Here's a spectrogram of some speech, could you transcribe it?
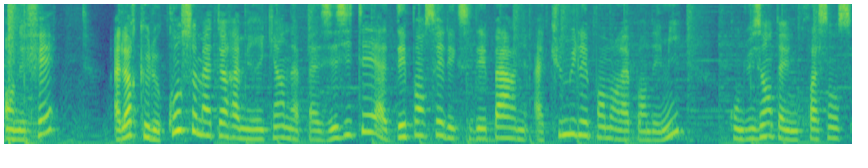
En effet, alors que le consommateur américain n'a pas hésité à dépenser l'excès d'épargne accumulé pendant la pandémie, conduisant à une croissance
